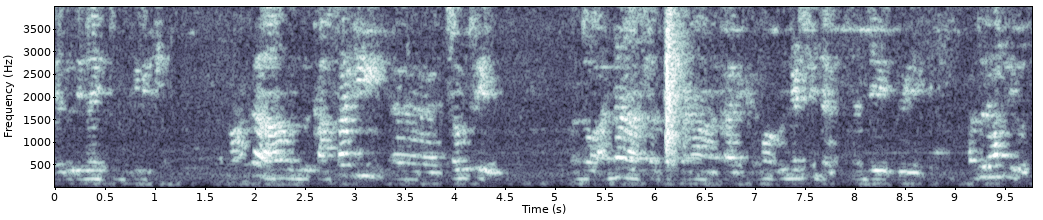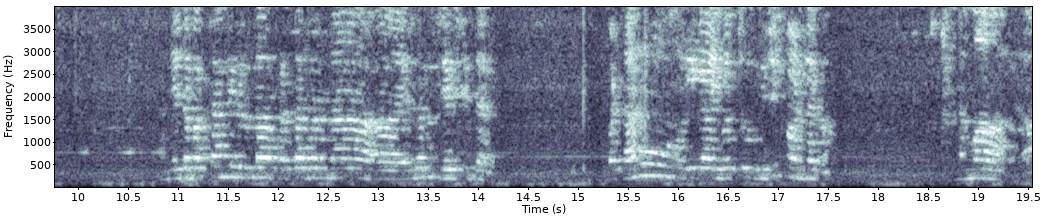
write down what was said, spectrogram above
ಎರಡು ದಿನ ಇತ್ತು ಮುಗಿಲಿಕ್ಕೆ ಆಗ ಒಂದು ಖಾಸಗಿ ಚೌಟ್ರಿಯಲ್ಲಿ ಒಂದು ಅನ್ನ ಸಂತರ್ಪಣಾ ಕಾರ್ಯಕ್ರಮ ಅವರು ನಡೆಸಿದ್ದಾರೆ ಸಂಜೆ ವೇಳೆಗೆ. ಅದು ರಾತ್ರಿ ಹೊತ್ತು. ಅಲ್ಲೆಲ್ಲ ಭಕ್ತಾದಿಗಳೆಲ್ಲ ಪ್ರಸಾದವನ್ನ ಆ, ಎಲ್ಲರೂ ಸೇರಿಸಿದ್ದಾರೆ. ಬಟ್ ನಾನು ಈಗ ಇವತ್ತು ವಿಸಿಟ್ ಮಾಡಿದಾಗ ನಮ್ಮ ಆ,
